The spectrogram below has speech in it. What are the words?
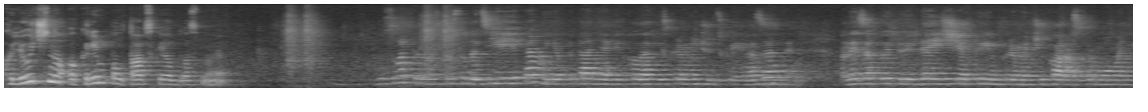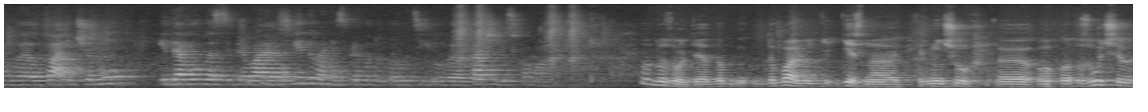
включно, окрім Полтавської обласної. Дозвольте, нас просто до цієї теми є питання від колег із Кременчуцької газети. Вони запитують, де іще, крім Кременчука, розформовані ВЛК і чому, і де в області триває розслідування з приводу корупції у ВЛК чи військоматах. Ну, дозвольте, я доб- добавлю, дійсно, Кременчук е, озвучив.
